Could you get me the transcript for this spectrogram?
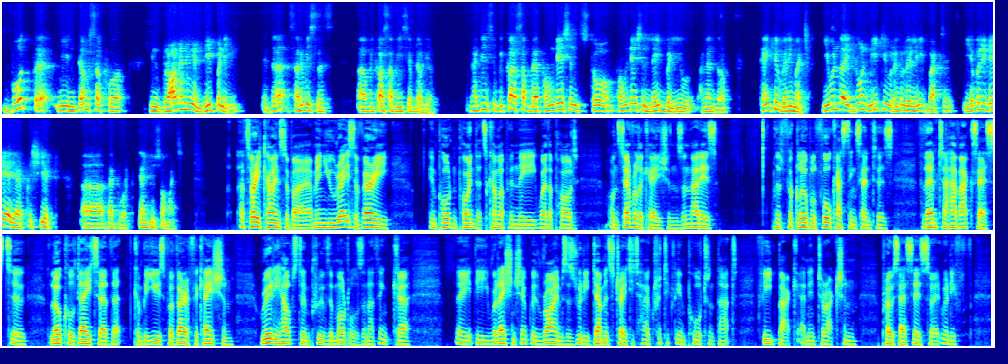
both uh, in terms of uh, in broadening and deepening the services uh, because of ECMWF. That is because of the foundation store, foundation laid by you, Alandra, Thank you very much. Even though I don't meet you regularly, but every day I appreciate uh, that work. Thank you so much. That's very kind, Subbiah. I mean, you raise a very important point that's come up in the Weather Pod on several occasions, and that is that for global forecasting centres, for them to have access to local data that can be used for verification really helps to improve the models. And I think uh, the the relationship with RIMES has really demonstrated how critically important that feedback and interaction process is. So it really,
